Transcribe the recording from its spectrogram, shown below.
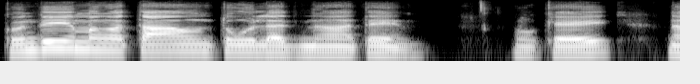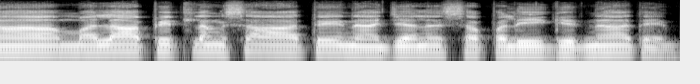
kundi yung mga taong tulad natin. Okay? Na malapit lang sa atin, na lang sa paligid natin.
